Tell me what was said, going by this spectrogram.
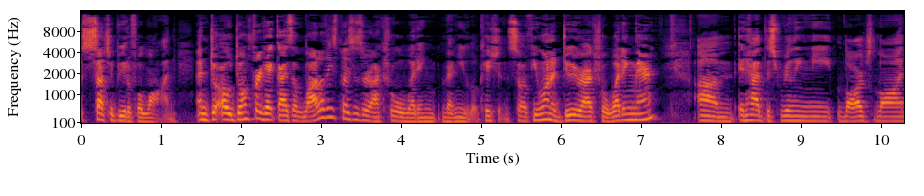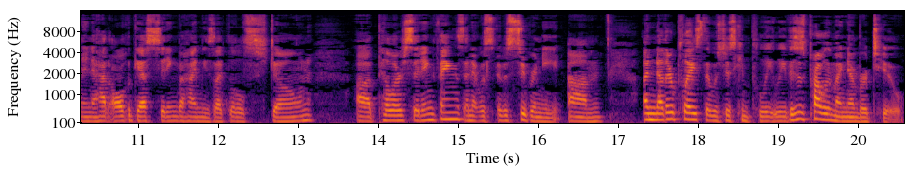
such a beautiful lawn. And do, oh, don't forget, guys, a lot of these places are actual wedding venue locations. So if you want to do your actual wedding there, um, it had this really neat large lawn and it had all the guests sitting behind these like little stone uh, pillar sitting things, and it was it was super neat. Um, another place that was just completely this is probably my number two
